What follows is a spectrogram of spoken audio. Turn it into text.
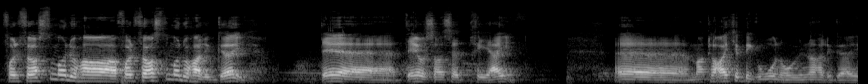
for, det første må du ha, for det første må du ha det gøy det, det er jo sånn sett pri én. Eh, man klarer ikke å bli god når uten å det gøy.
